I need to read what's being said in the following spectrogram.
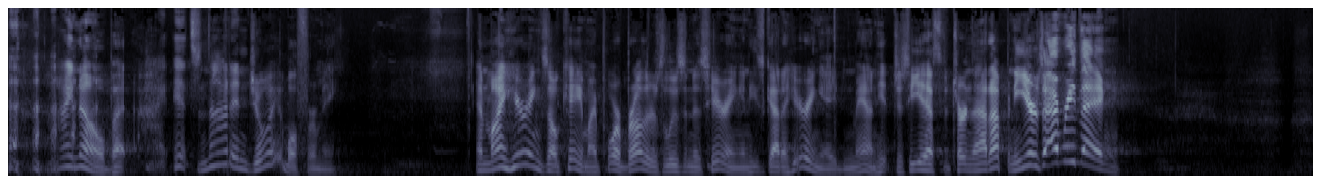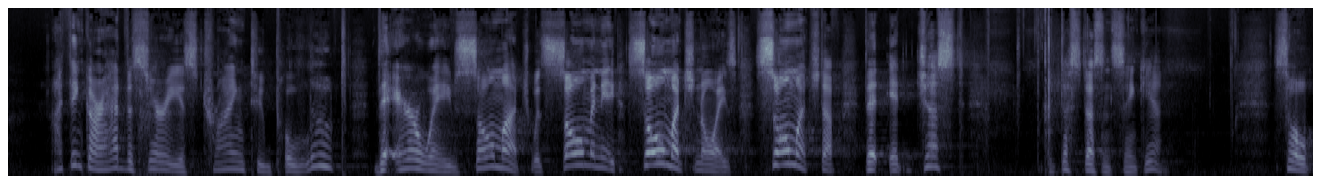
I know, but I, it's not enjoyable for me. And my hearing's okay. My poor brother's losing his hearing, and he's got a hearing aid, and man, he just he has to turn that up, and he hears everything. I think our adversary is trying to pollute the airwaves so much with so many, so much noise, so much stuff that it just, it just doesn't sink in. So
